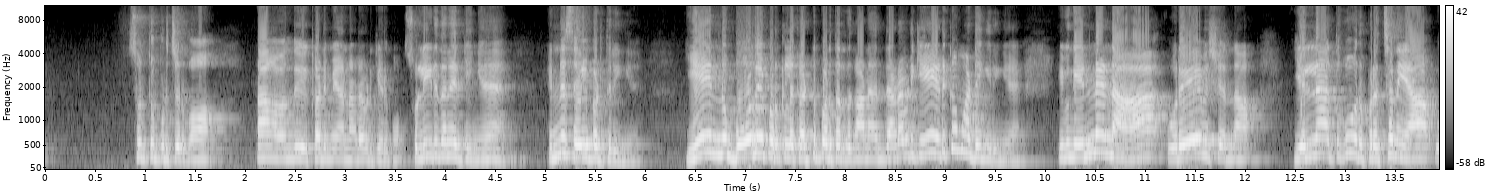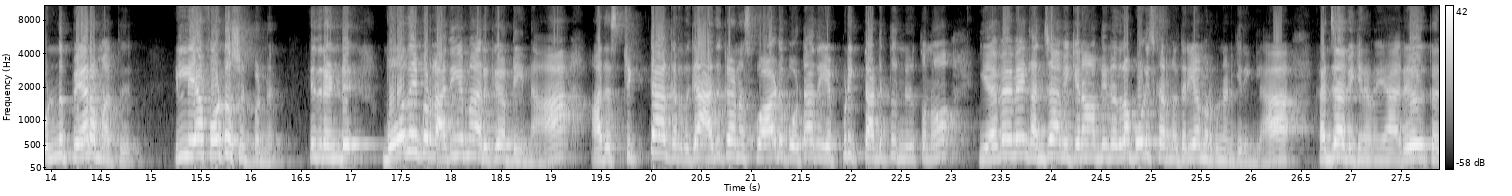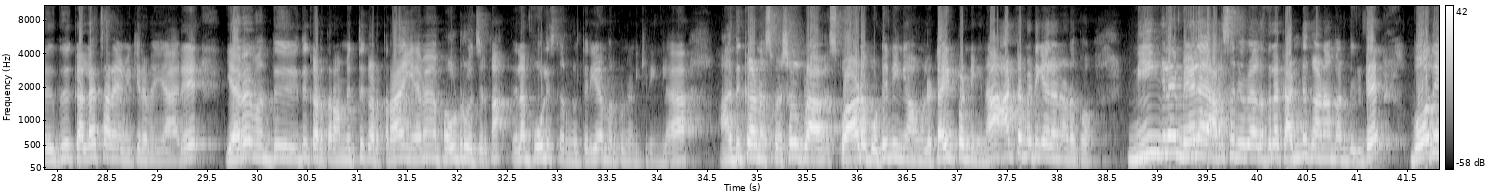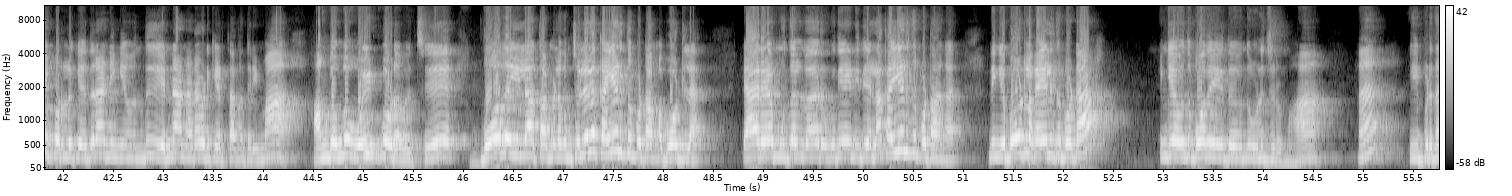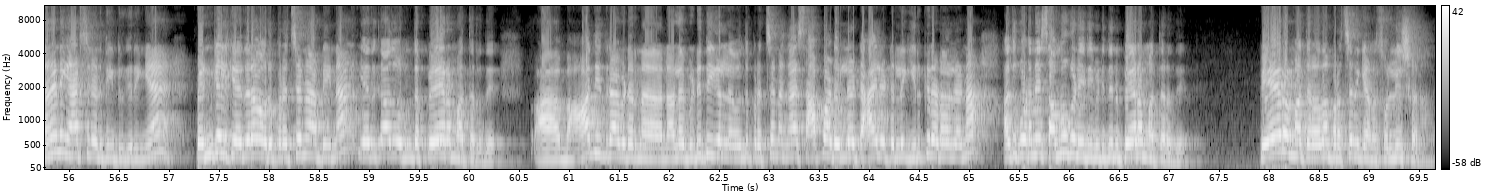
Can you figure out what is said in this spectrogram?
சுட்டு பிடிச்சிருக்கோம். நாங்கள் வந்து கடுமையான நடவடிக்கை எடுப்போம். சொல்லிட்டு தானே இருக்கீங்க. என்ன செயல்படுத்துறீங்க? ஏன் இன்னும் போதைப் பொருட்களை கட்டுப்படுத்துறதுக்கான அந்த நடவடிக்கையே எடுக்க மாட்டேங்கிறீங்க? இவங்க என்னன்னா ஒரே விஷயம்தான். எல்லாத்துக்கும் ஒரு பிரச்சனையா? ஒன்று பேரை மாற்று இல்லையா? ஃபோட்டோ ஷூட் பண்ணு. இது ரெண்டு. போதைப் பொருள் அதிகமாக இருக்குது அப்படின்னா அதை ஸ்ட்ரிக்ட் ஆக்கிறதுக்கு அதுக்கான ஸ்குவாடு போட்டு அதை எப்படி தடுத்து நிறுத்தணும்? எவன் கஞ்சா விற்கிறான் அப்படின்றதெல்லாம் போலீஸ்காரங்க தெரியாமல் இருக்கும்னு நினைக்கிறீங்களா? கஞ்சா விற்கிறவன் யாரு? க- இது கள்ளச்சாராயம் விற்கிறவன் யாரு? எவன் வந்து இது கடத்துறான் மெத்து கடத்துறான்? எவன் பவுடர் வச்சிருக்கான்? இதெல்லாம் போலீஸ்காரங்க தெரியாமல் இருக்கும்னு நினைக்கிறீங்களா? அதுக்கான ஸ்பெஷல் ஸ்குவாடை போட்டு நீங்கள் அவங்கள டைட் பண்ணீங்கன்னா ஆட்டோமேட்டிக்காக எல்லாம் நடக்கும். நீங்களே மேலே அரசு நிர்வாகத்தில் கண்டு காணாமல் இருந்துக்கிட்டு போதைப் பொருளுக்கு எதிராக நீங்கள் வந்து என்ன நடவடிக்கை எடுத்தாங்க தெரியுமா? அங்கங்கே ஒயிட் போர்டை வச்சு போதை இல்லா தமிழகம் சொல்லி எல்லாம் கையெழுத்து போட்டாங்க போர்டில். யாரு? முதல்வர் உதயநிதி எல்லாம் கையெழுத்து போட்டாங்க. நீங்க போர்டில் கையெழுத்து போட்டா இங்க வந்து போதை இது வந்து ஒழிஞ்சிருமா? இப்படி தானே நீங்கள் ஆக்ஷன் எடுத்துக்கிட்டு இருக்கிறீங்க? பெண்களுக்கு எதிராக ஒரு பிரச்சனை அப்படின்னா எதுக்காவது ஒரு இந்த பேரை மாத்துறது. ஆதி திராவிடர் நல விடுதிகளில் வந்து பிரச்சனைங்க. சாப்பாடு இல்லை டாய்லெட் இல்லை இருக்கிற இடம் இல்லைன்னா அதுக்கு உடனே சமூக நீதி விடுதின்னு பேரை மாத்துறது. பேரை மாத்துறது தான் பிரச்சனைக்கான சொல்யூஷனா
